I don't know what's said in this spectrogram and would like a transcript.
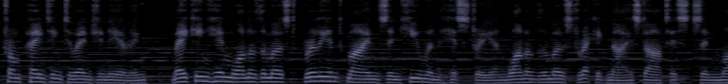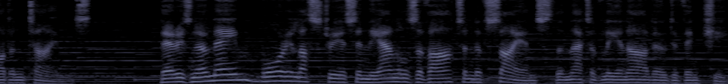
from painting to engineering, making him one of the most brilliant minds in human history and one of the most recognized artists in modern times. There is no name more illustrious in the annals of art and of science than that of Leonardo da Vinci.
